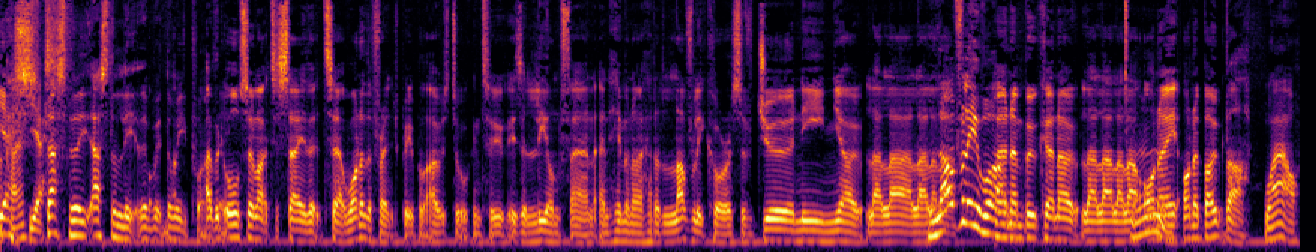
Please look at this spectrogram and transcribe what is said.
Yes, Yes. that's the that's the the, the weak point. I would also like to say that uh, one of the French people I was talking to is a Lyon fan, and him and I had a lovely chorus of Juninho, la la la la. Lovely la, one. Pernambucano, la la la la, on a on a boat bar Wow.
